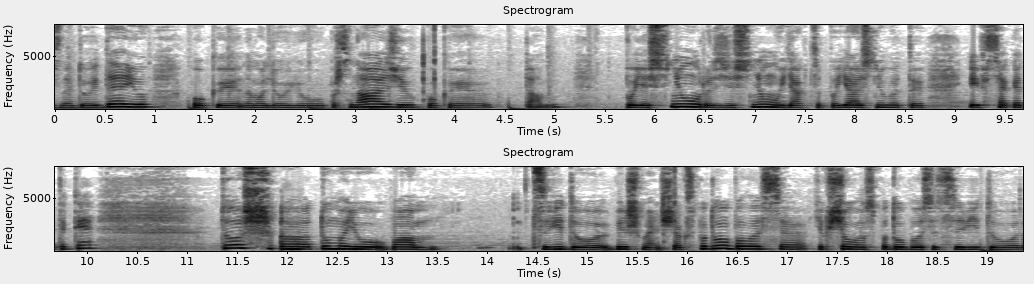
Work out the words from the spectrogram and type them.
знайду ідею, поки намалюю персонажів, поки там поясню, роз'ясню, як це пояснювати і всяке таке. Тож, е, думаю, вам це відео більш-менш як сподобалося. Якщо вам сподобалося це відео,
